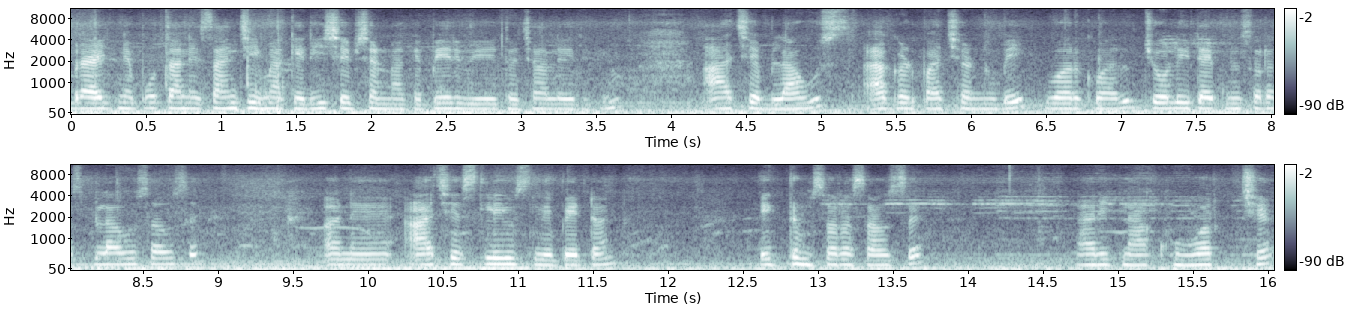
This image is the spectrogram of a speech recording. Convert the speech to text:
બ્રાઇડને પોતાને સાંજીમાં કે રિસેપ્શનમાં કે પહેરવી હોય તો ચાલે એ રીતનું આ છે બ્લાઉઝ, આગળ પાછળનું બે વર્કવાળું, ચોલી ટાઈપનું સરસ બ્લાઉઝ આવશે. અને આ છે સ્લીવ્સની પેટર્ન, એકદમ સરસ આવશે. આ રીતના આખું વર્ક છે.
